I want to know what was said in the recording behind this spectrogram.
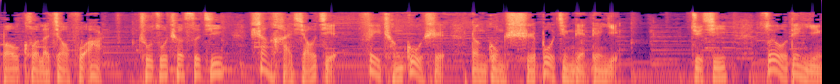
包括了《教父二》、《出租车司机》、《上海小姐》、《费城故事》等共十部经典电影。据悉，所有电影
